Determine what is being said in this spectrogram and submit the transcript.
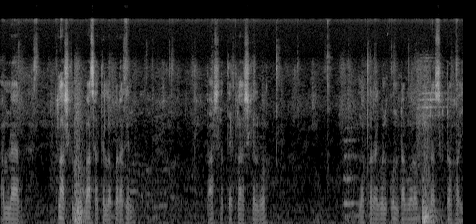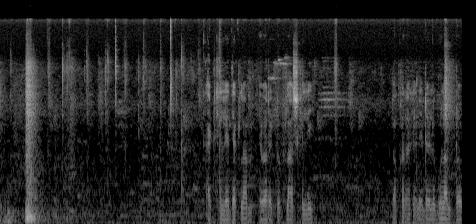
আপনার ফ্লাশ খেলব, পাঁচ হাতে লক্ষ্য রাখেন। পাঁচ হাতে ফ্লাশ খেলব। লক্ষ্য রাখবেন কোনটা বড়, কোনটা ছোট হয়। কাঠ খেলে দেখলাম, এবার একটু ফ্লাশ খেলি। লক্ষ্য রাখেন এটা হলো গোলাম টপ।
